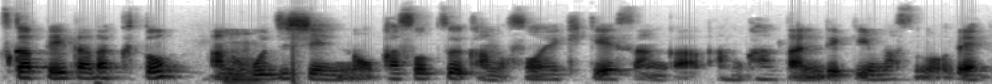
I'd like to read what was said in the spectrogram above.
使っていただくと、あの、うんご自身の仮想通貨の損益計算があの簡単にできますので、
